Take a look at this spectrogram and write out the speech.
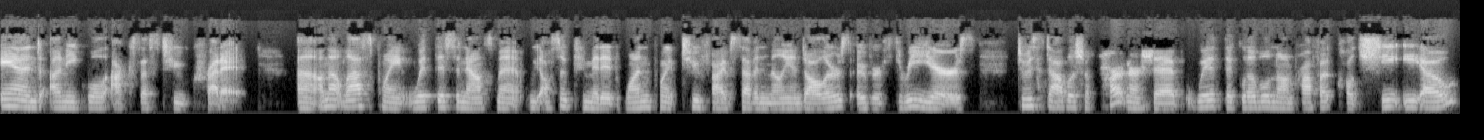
and unequal access to credit. Uh, on that last point, with this announcement, we also committed $1.257 million over three years to establish a partnership with the global nonprofit called SheEO,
